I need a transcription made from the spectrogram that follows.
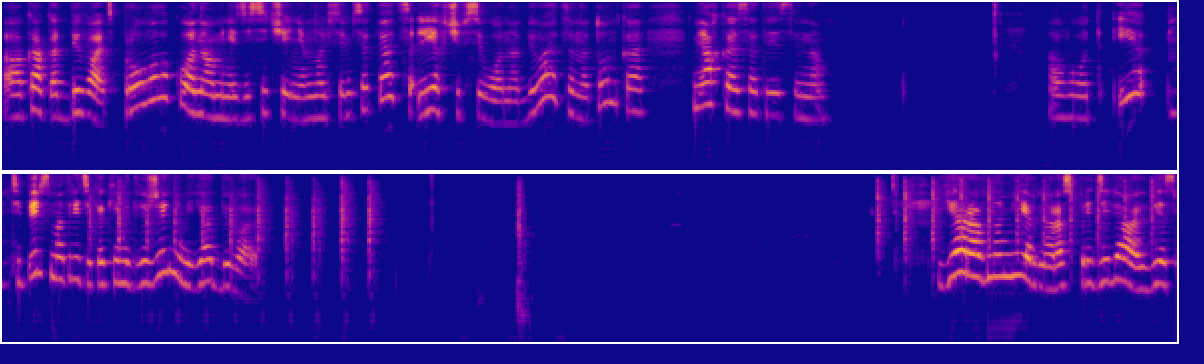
а, как отбивать проволоку. Она у меня здесь сечением 0,75. Легче всего она отбивается, она тонкая, мягкая, соответственно. Вот. И теперь смотрите, какими движениями я отбиваю. Я равномерно распределяю вес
